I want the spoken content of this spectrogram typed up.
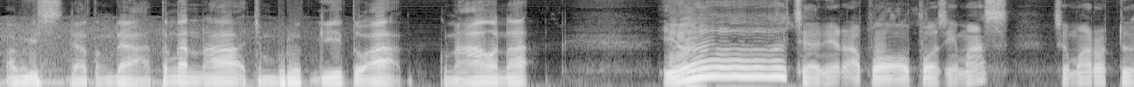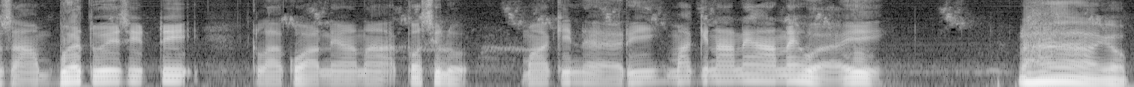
habis datang-datang kan ah cemberut gitu ah. Kunaon ah? Yo, jane apa-apa sih mas. Cuma rodo sambat weh sithik. Kelakuannya anak kos lho. Makin hari makin aneh-aneh wae. Nah, yo.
